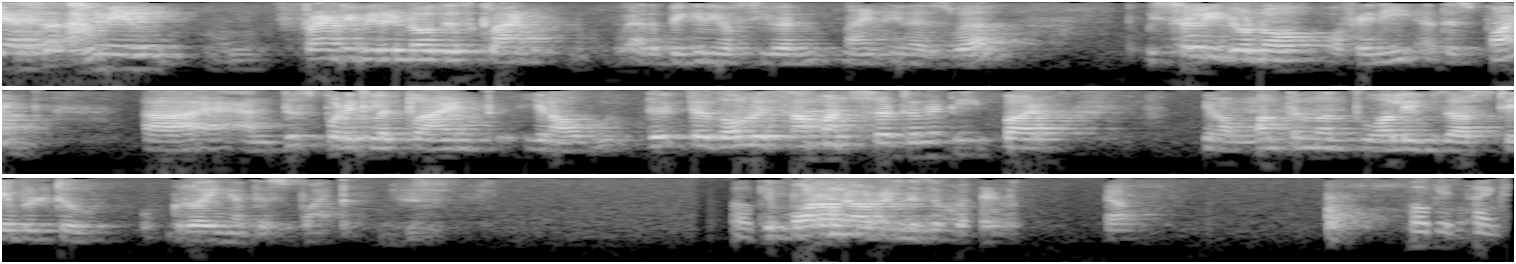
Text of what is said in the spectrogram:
Yes, I mean, frankly, we didn't know this client at the beginning of CY19 as well. We certainly don't know of any at this point. Uh, and this particular client, you know, there's always some uncertainty, but, you know, month-on-month -month volumes are stable to growing at this point. Okay. bottomed out in December. Yeah. Okay, thanks.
